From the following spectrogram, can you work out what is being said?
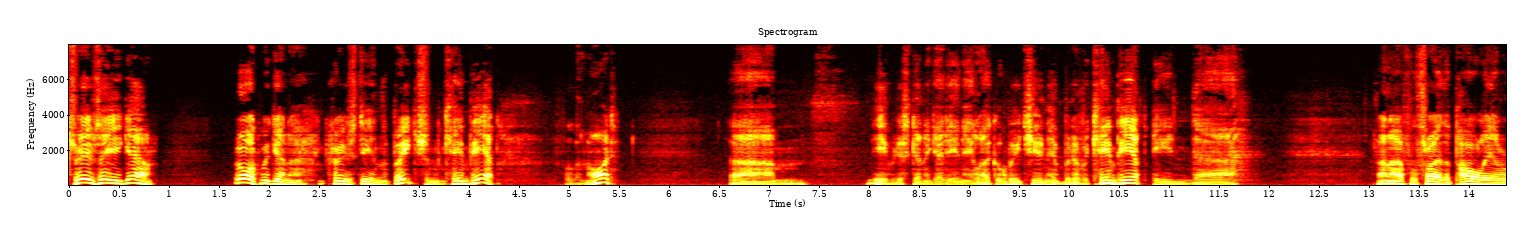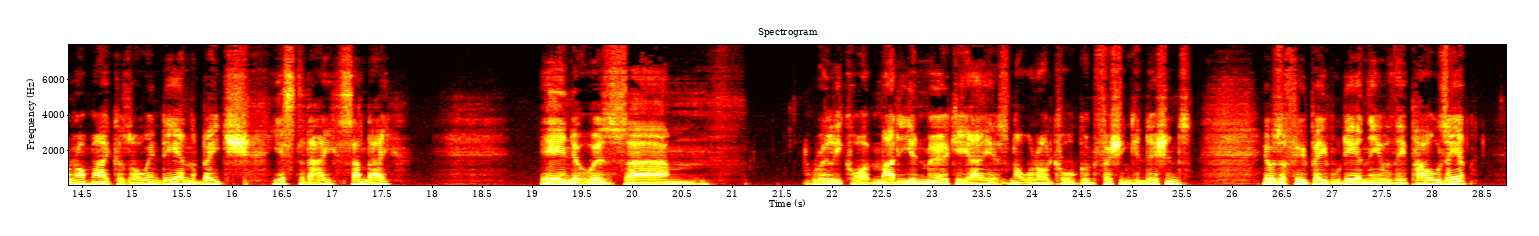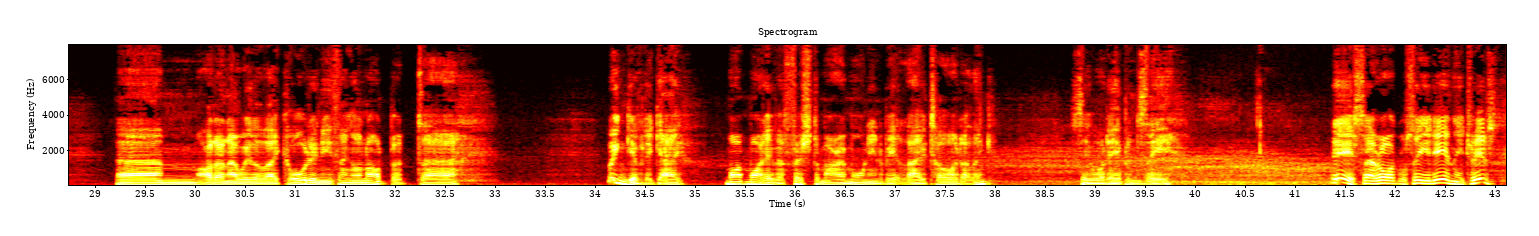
Trevs, there you go. Right, we're going to cruise down the beach and camp out for the night. Um, yeah, we're just going to go down our local beach here and have a bit of a camp out. And uh, I don't know if we'll throw the pole out or not, mate, because I went down the beach yesterday, Sunday, and it was um, really quite muddy and murky, eh? It's not what I'd call good fishing conditions. There was a few people down there with their poles out. Um, I don't know whether they caught anything or not, but uh, we can give it a go. Might might have a fish tomorrow morning about low tide, I think. See what happens there. Yeah, so right, we'll see you down there, Trevs.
